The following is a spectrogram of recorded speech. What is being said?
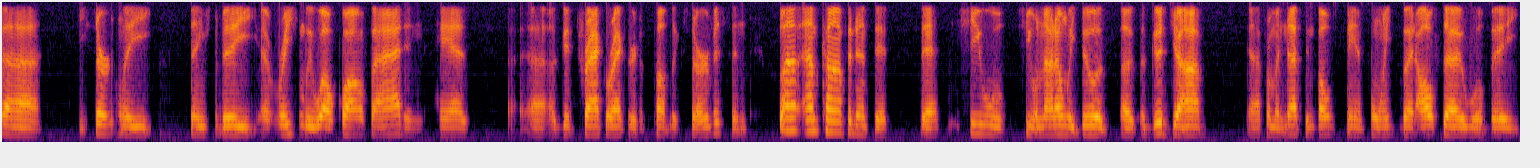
Uh, she certainly seems to be uh, reasonably well qualified and has a, a good track record of public service. And so I, am confident that that she will she will not only do a, a, a good job uh, from a nuts and bolts standpoint, but also will be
